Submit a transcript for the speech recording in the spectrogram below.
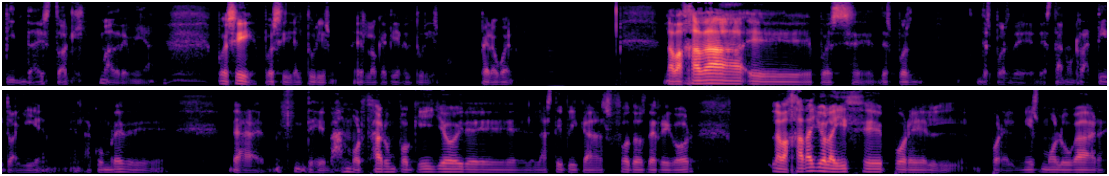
pinta esto aquí, madre mía. Pues sí, pues sí, el turismo, es lo que tiene el turismo. Pero bueno. La bajada, eh, pues eh, después, después de, estar un ratito allí en, en la cumbre, de, de, de, almorzar un poquillo y de las típicas fotos de rigor, la bajada yo la hice por el, por el mismo lugar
